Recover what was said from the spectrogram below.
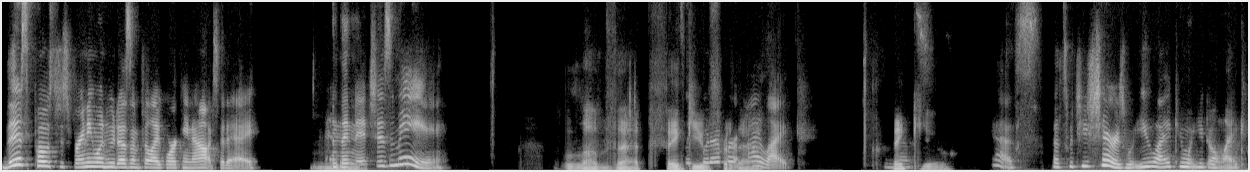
This post is for anyone who doesn't feel like working out today. Mm. And the mm. niche is me. Love that. Thank like you for that. I like. Thank you. Yes, that's what you share is what you like and what you don't like.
